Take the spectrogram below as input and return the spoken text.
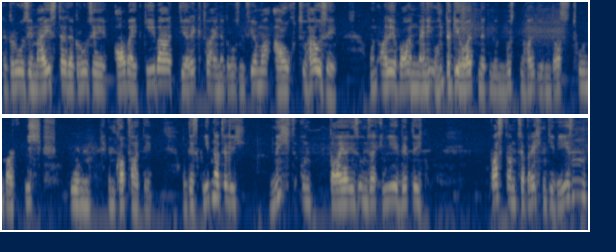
der große Meister, der große Arbeitgeber, Direktor einer großen Firma, auch zu Hause. Und alle waren meine Untergeordneten und mussten halt eben das tun, was ich im, im Kopf hatte. Und das geht natürlich nicht und daher ist unser Ehe wirklich fast am Zerbrechen gewesen.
